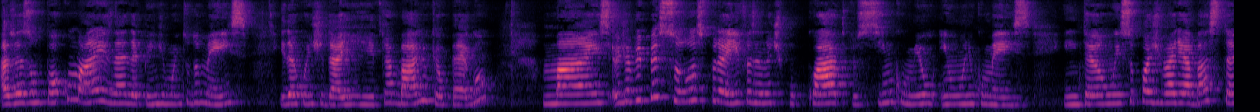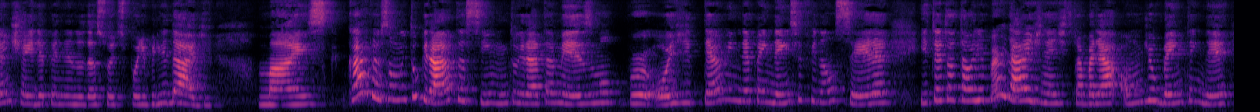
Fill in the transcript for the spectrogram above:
às vezes um pouco mais, né? Depende muito do mês e da quantidade de trabalho que eu pego. Mas eu já vi pessoas por aí fazendo tipo 4, 5 mil em um único mês. Então isso pode variar bastante aí dependendo da sua disponibilidade. Mas, cara, eu sou muito grata, assim, muito grata mesmo por hoje ter uma independência financeira e ter total liberdade, né, de trabalhar onde eu bem entender.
